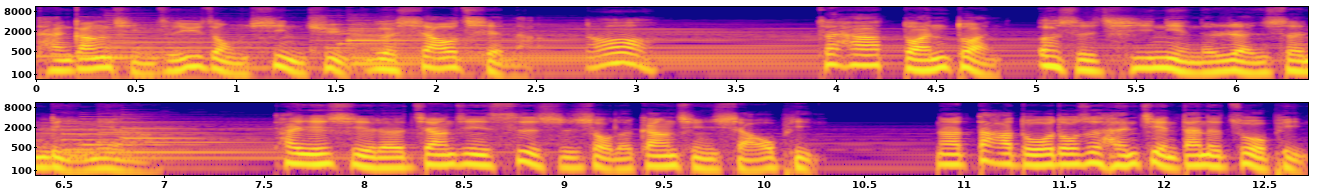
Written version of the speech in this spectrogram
弹钢琴只是一种兴趣，一个消遣啊。哦，在他短短二十七年的人生里面啊，他也写了将近四十首的钢琴小品，那大多都是很简单的作品，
